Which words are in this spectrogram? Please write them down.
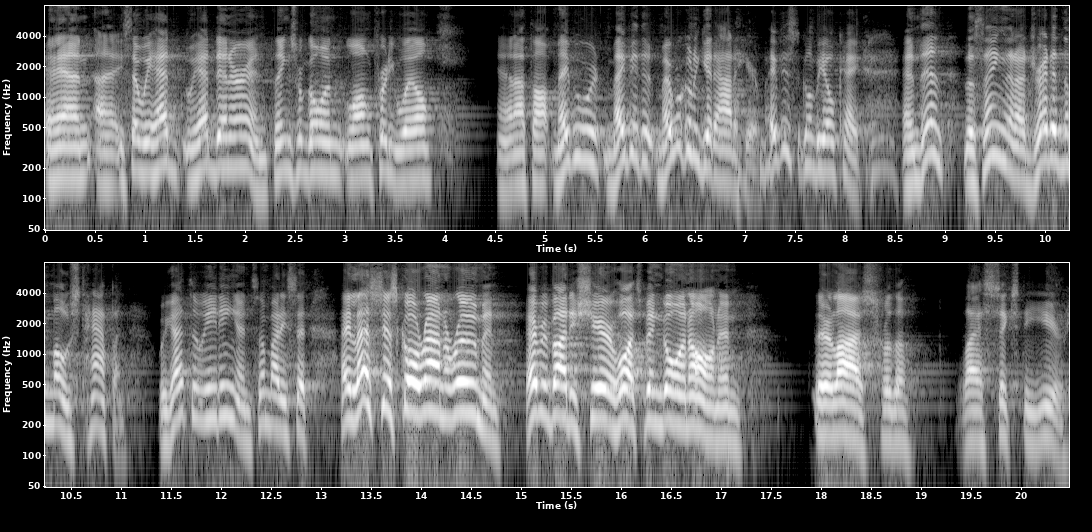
And uh, he said we had we had dinner and things were going along pretty well. And I thought maybe we're maybe maybe we're going to get out of here. Maybe this is going to be okay. And then the thing that I dreaded the most happened. We got through eating, and somebody said, "Hey, let's just go around the room and everybody share what's been going on in their lives for the last 60 years."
